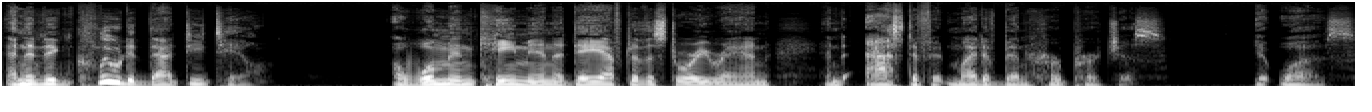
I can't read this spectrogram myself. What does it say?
and it included that detail. A woman came in a day after the story ran and asked if it might have been her purchase. It was.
